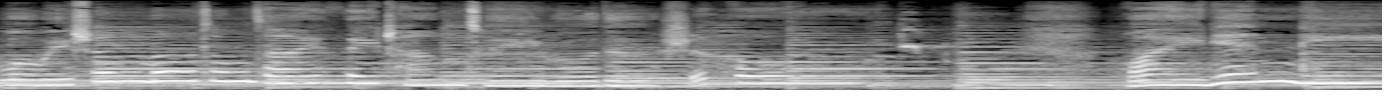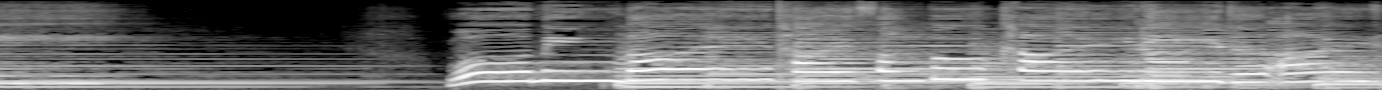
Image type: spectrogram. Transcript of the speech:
我为什么总在非常脆弱的时候怀念你？我明白，太放不开你的爱，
